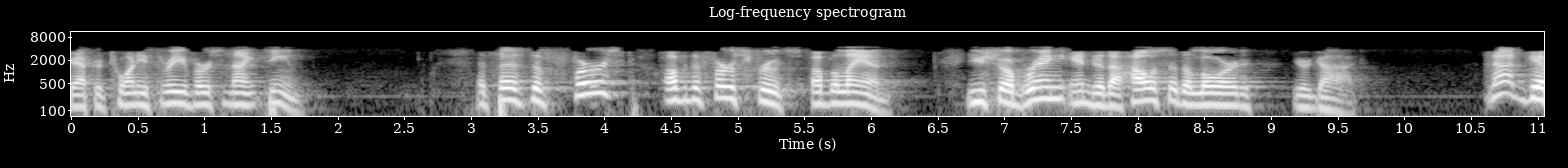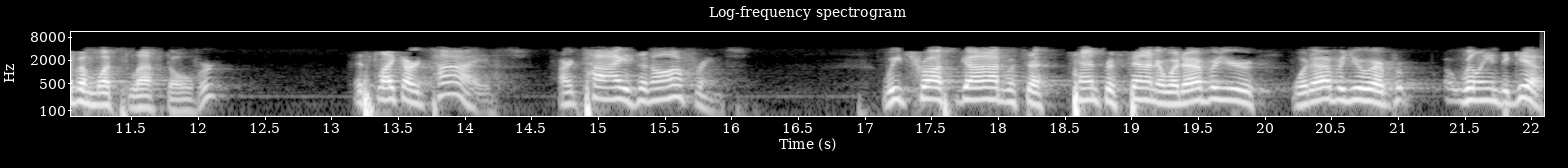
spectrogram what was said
chapter 23, verse 19. It says, The first of the first fruits of the land you shall bring into the house of the Lord your God. Not give him what's left over. It's like our tithes, our tithes and offerings. We trust God with the 10% or whatever you're, whatever you are willing to give.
